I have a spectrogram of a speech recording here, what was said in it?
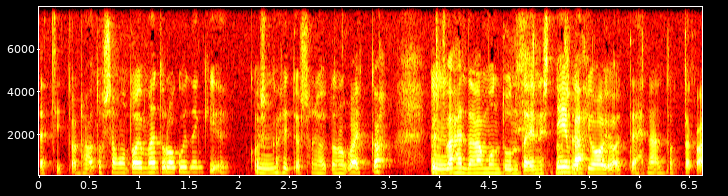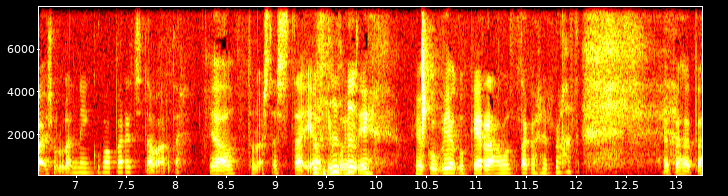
et sitten on saatu se mun toimeentulo kuitenkin, koska mm. sitten jos on joutunut vaikka just vähentämään mun tunteja, niin sitten on se, että joo joo, että tehdään totta kai sulle niin kuin paperit sitä varten. Joo, Tulee sitä sitä jälkipuintia. joku, joku kerää mut takaisin rahat. höpö höpö.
